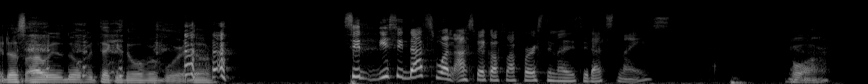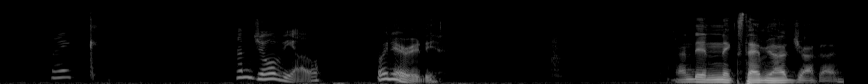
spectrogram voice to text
You just always know if you take it overboard. though. See, you see, that's one aspect of my personality that's nice. On. Like, I'm jovial. When you're ready. And then next time you're a dragon.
